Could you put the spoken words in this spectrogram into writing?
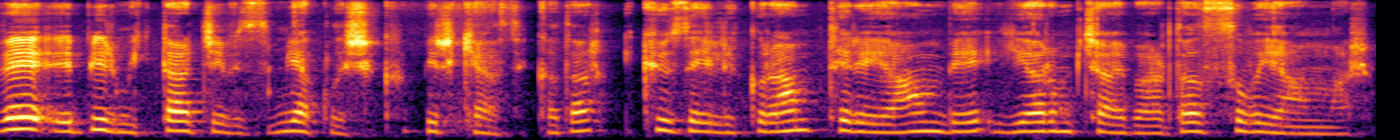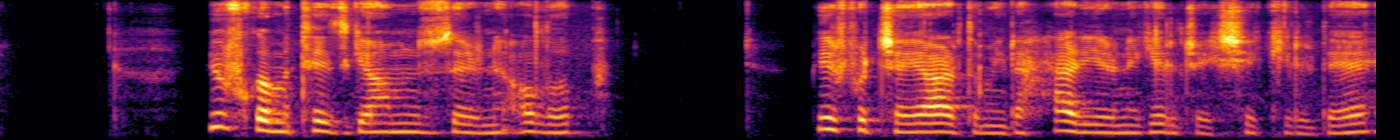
ve e, bir miktar cevizim yaklaşık bir kase kadar 250 gram tereyağım ve yarım çay bardağı sıvı yağım var. Yufkamı tezgahımın üzerine alıp bir fırça yardımıyla her yerine gelecek şekilde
